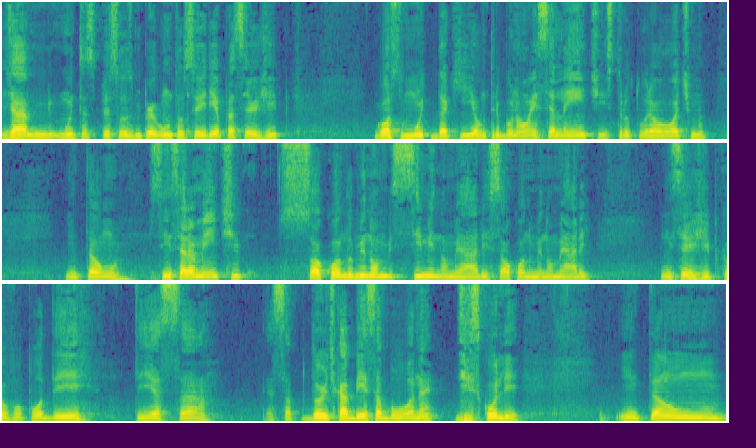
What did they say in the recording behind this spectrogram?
Já muitas pessoas me perguntam se eu iria para Sergipe. Gosto muito daqui, é um tribunal excelente, estrutura ótima. Então, sinceramente, só quando me nome, se me nomearem, só quando me nomearem em Sergipe que eu vou poder ter essa essa dor de cabeça boa, né, de escolher. Então,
